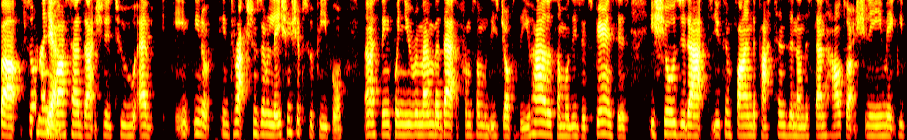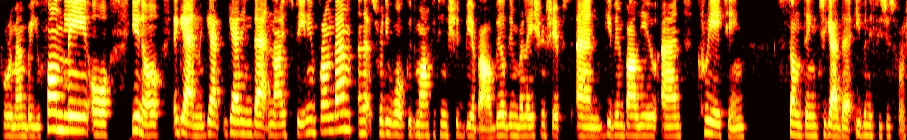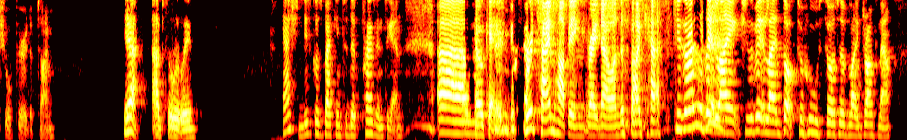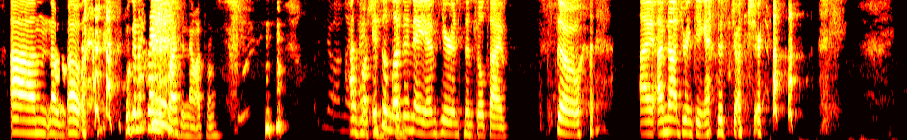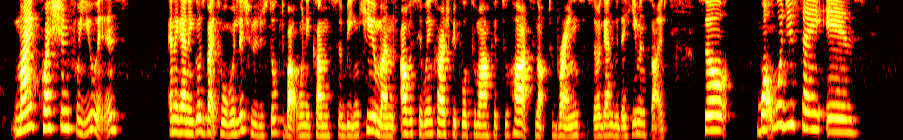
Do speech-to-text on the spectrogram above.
but so many yeah. of us had actually to have you know interactions and relationships with people. And i think when you remember that from some of these jobs that you had or some of these experiences it shows you that you can find the patterns and understand how to actually make people remember you fondly or you know again get getting that nice feeling from them. And that's really what good marketing should be about building relationships and giving value and creating something together even if it's just for a short period of time yeah absolutely. Actually this goes back into the present again. Um, okay. We're time hopping right now on this podcast. She's already a bit like she's a bit like doctor who sort of like drunk now. Um no. Oh. We're gonna stay in the present now i promise. No, like, as much it's 11 a.m here in central time. So i i'm not drinking at this juncture. My question for you is and again, it goes back to what we literally just talked about when it comes to being human. Obviously, we encourage people to market to hearts, not to brains. So again, with the human side. So, what would you say is,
